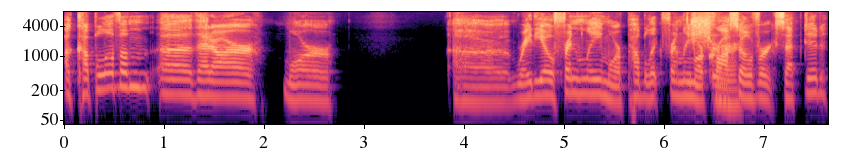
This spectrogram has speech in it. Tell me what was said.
a couple of them uh, that are more uh, radio friendly more public friendly more Sure. crossover accepted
